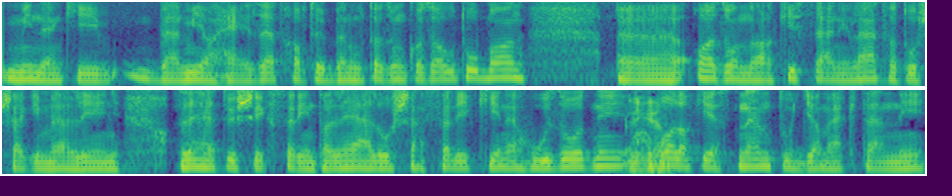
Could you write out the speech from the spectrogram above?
mindenkivel mi a helyzet, ha többen utazunk az autóban, azonnal kiszállni, láthatósági mellény, lehetőség szerint a leállóság felé kéne húzódni. Igen. Valaki ezt nem tudja megtenni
